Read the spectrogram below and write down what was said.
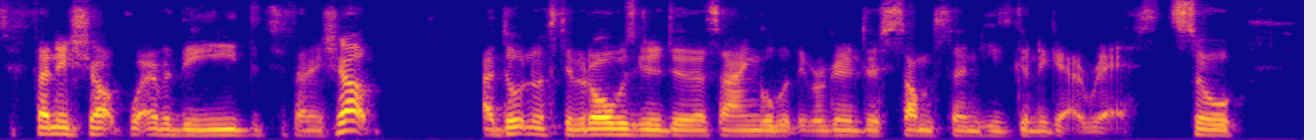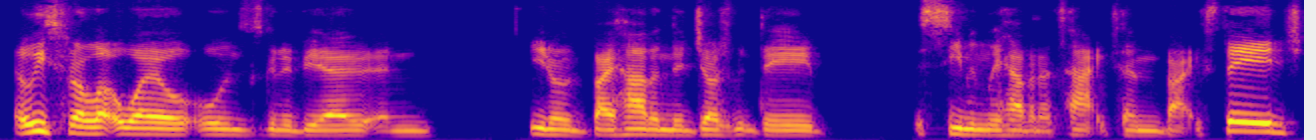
to finish up whatever they needed to finish up. I don't know if they were always going to do this angle, but they were going to do something. He's going to get a rest. So at least for a little while, Owens is going to be out, and you know, by having the Judgment Day seemingly having attacked him backstage,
